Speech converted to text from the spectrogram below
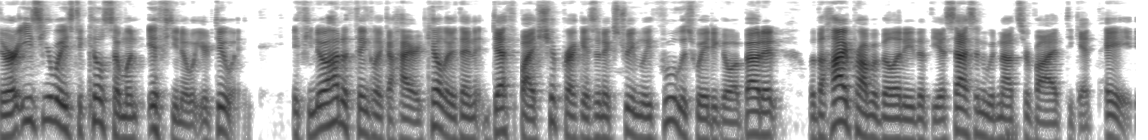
There are easier ways to kill someone if you know what you're doing. If you know how to think like a hired killer, then death by shipwreck is an extremely foolish way to go about it, with a high probability that the assassin would not survive to get paid.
